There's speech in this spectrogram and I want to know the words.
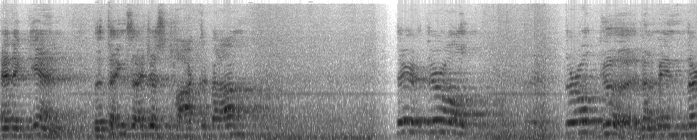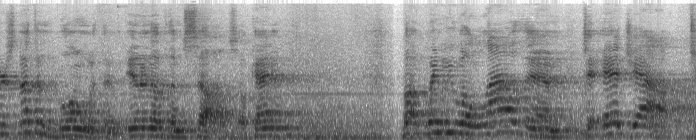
And again, the things I just talked about, they're, they're all they're all good. I mean, there's nothing wrong with them in and of themselves, okay? But when you allow them to edge out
